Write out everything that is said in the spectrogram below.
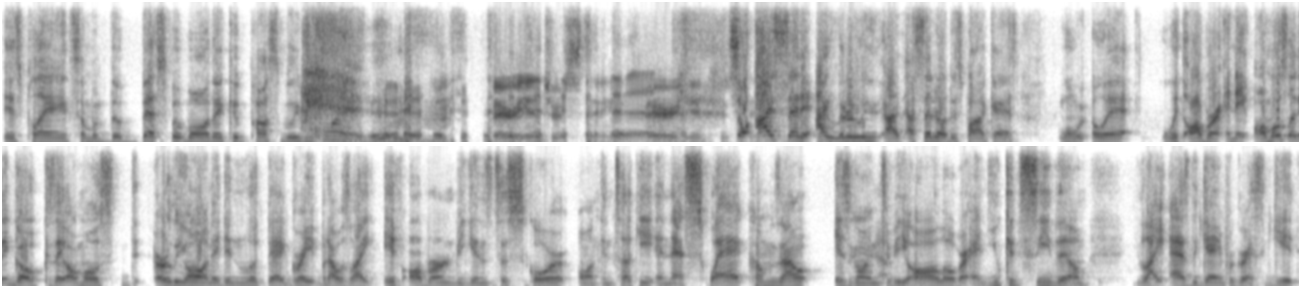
is playing some of the best football they could possibly be playing. Hmm, very interesting. Very interesting. so I said it. I literally, I, I said it on this podcast when we when- with Auburn, and they almost let it go because they almost early on they didn't look that great. But I was like, if Auburn begins to score on Kentucky and that swag comes out, it's going Yeah. to be all over, and you could see them like as the game progressed, get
